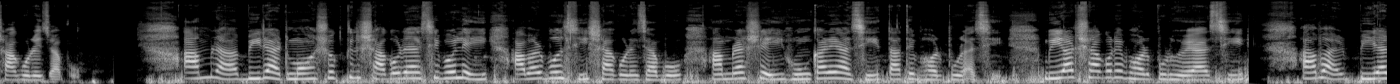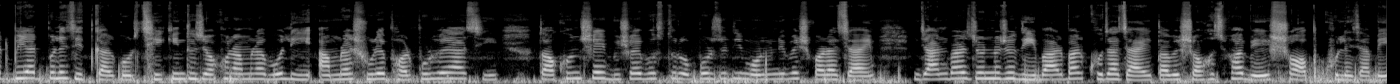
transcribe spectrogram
সাগরে যাব। আমরা বিরাট মহাশক্তির সাগরে আছি বলেই আবার বলছি সাগরে যাব। আমরা সেই হুঙ্কারে আছি, তাতে ভরপুর আছি। বিরাট সাগরে ভরপুর হয়ে আছি। আবার বিরাট বিরাট বলে চিৎকার করছি, কিন্তু যখন আমরা বলি আমরা সুরে ভরপুর হয়ে আছি, তখন সেই বিষয়বস্তুর ওপর যদি মনোনিবেশ করা যায়, জানবার জন্য যদি বারবার খোঁজা যায়, তবে সহজভাবে সব খুলে যাবে।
